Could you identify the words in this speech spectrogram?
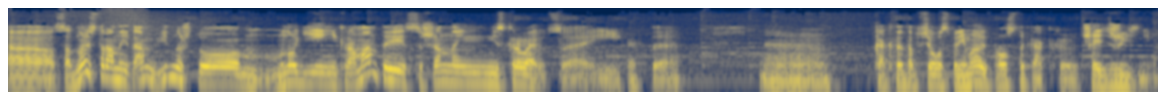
А, с одной стороны, там видно, что многие некроманты совершенно не скрываются и как-то э, как-то это все воспринимают просто как часть жизни.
